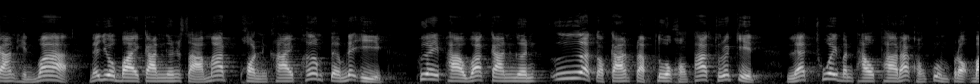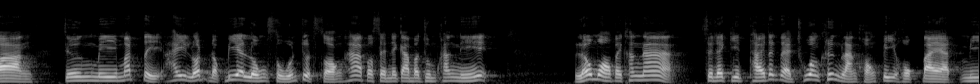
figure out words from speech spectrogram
การเห็นว่านโยบายการเงินสามารถผ่อนคลายเพิ่มเติมได้อีก เพื่อให้ภาวะการเงินเอื้อต่อการปรับตัวของภาคธุรกิจ และช่วยบรรเทาภาระของกลุ่มเปราะบาง จึงมีมติให้ลดดอกเบี้ยลง 0.25%ในการประชุมครั้งนี้ แล้วมองไปข้างหน้า เศรษฐกิจไทยตั้งแต่ช่วงครึ่งหลังของปี 68 มี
